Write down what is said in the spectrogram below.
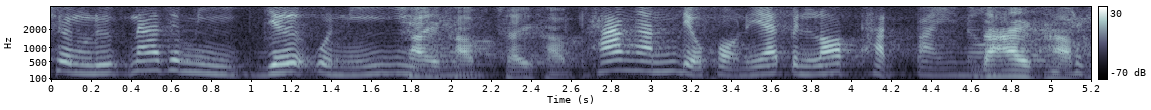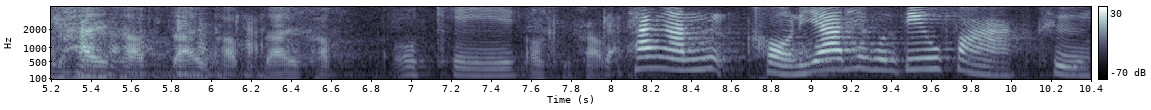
เชิงลึกน่าจะมีเยอะกว่านี้อีกใช่ครับใช่ครับ ถ้างั้นเดี๋ยวขออนุญาตเป็นรอบถัดไปเนาะได้ครับะได้ครับได้ครับะได้ครับโอเคโอเคครับถ้างั้นขออนุญาตให้คุณติ้วฝากถึง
